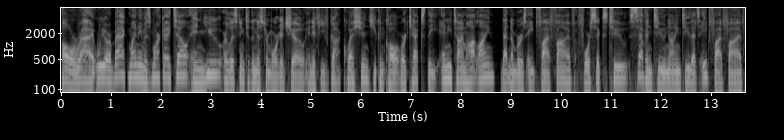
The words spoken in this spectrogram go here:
All right, we are back. My name is Mark Eitel, and you are listening to the Mr. Mortgage Show. And if you've got questions, you can call or text the Anytime Hotline. That number is 855 462 7292. That's 855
